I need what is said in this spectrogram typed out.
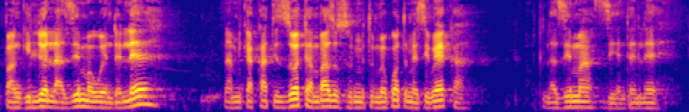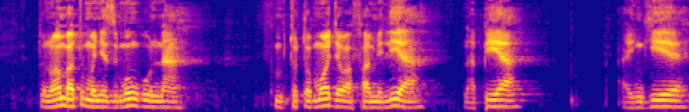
mpangilio lazima uendelee na mikakati zote ambazo tumekuwa tumeziweka lazima ziendelee. Tunaomba tu mwenyezi mungu na mtoto mmoja wa familia na pia aingie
